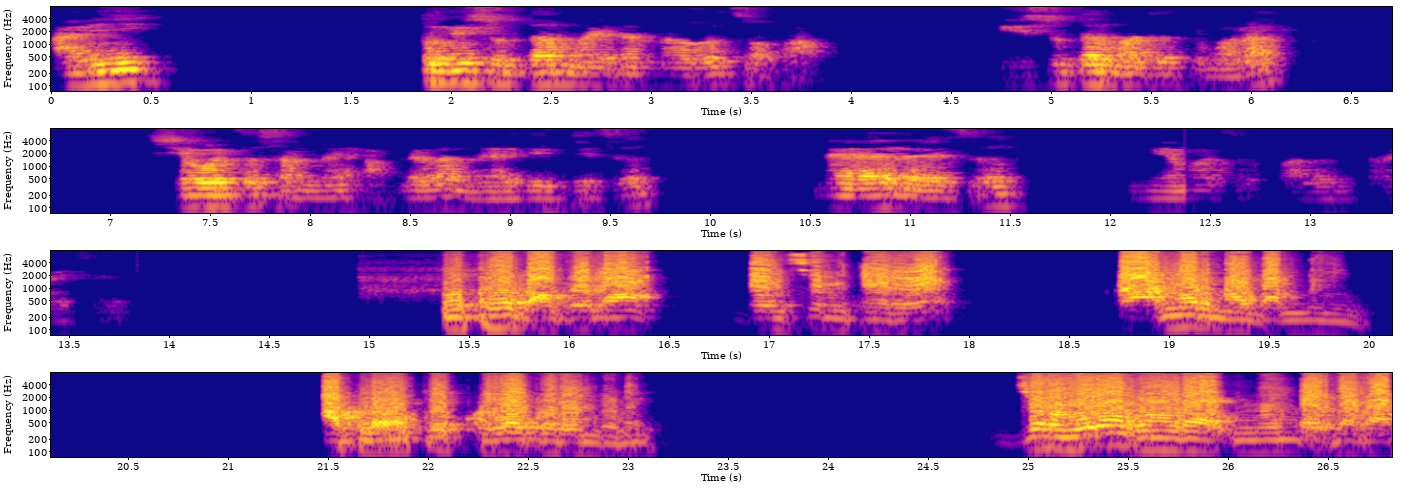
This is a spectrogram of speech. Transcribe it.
आणि तुम्ही सुद्धा मैदानावरच झोपा. हे सुद्धा माझं तुम्हाला शेवटचं सांगणं आहे. आपल्याला न्यायदेवतेचं न्यायालयाचं नियमाचं पालन करायचंय. इथे बाजूला दोनशे मीटरवर कॉर्नर मैदान म्हणून. आपल्याला ते खुलं करून दिले जेवढ्या गाड्या मुंबई जगात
